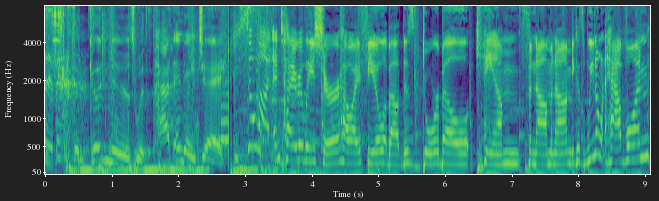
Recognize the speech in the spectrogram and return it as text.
good. The good news with Pat and AJ. I'm still not entirely sure how I feel about this doorbell cam phenomenon because we don't have one.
